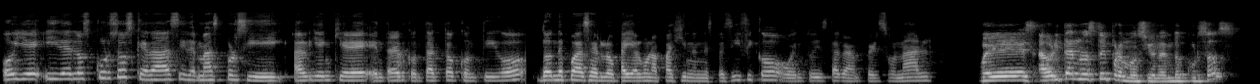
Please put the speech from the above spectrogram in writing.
Oye, y de los cursos que das y demás, por si alguien quiere entrar en contacto contigo, ¿dónde puede hacerlo? ¿Hay alguna página en específico o en tu Instagram personal? Pues ahorita no estoy promocionando cursos,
